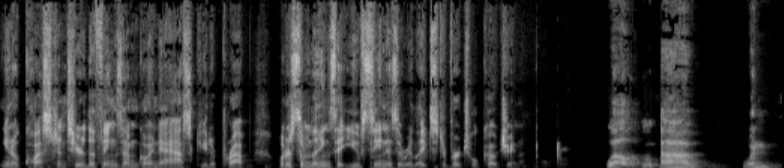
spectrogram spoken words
you know, questions. Here are the things I'm going to ask you to prep. What are some of the things that you've seen as it relates to virtual coaching? Well, uh, when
